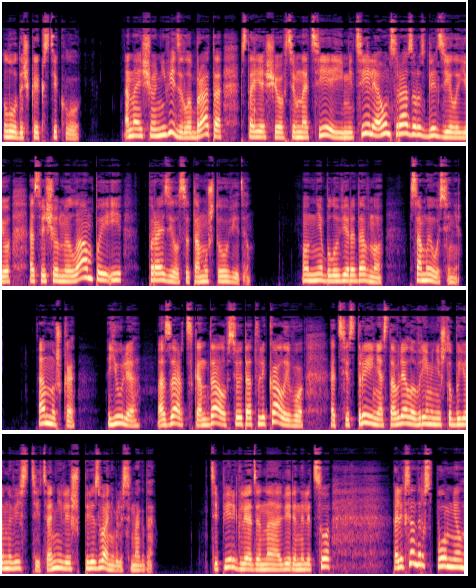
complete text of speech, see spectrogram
лодочкой к стеклу. Она еще не видела брата, стоящего в темноте и метели, а он сразу разглядел ее, освещенную лампой, и поразился тому, что увидел. Он не был у Веры давно, самой осени. Аннушка, Юля, азарт, скандал, все это отвлекало его от сестры и не оставляло времени, чтобы ее навестить. Они лишь перезванивались иногда. Теперь, глядя на Верино лицо, Александр вспомнил,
